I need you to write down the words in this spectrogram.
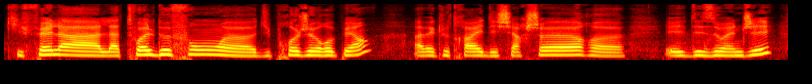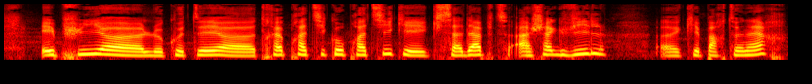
qui fait la, toile de fond du projet européen avec le travail des chercheurs et des ONG, et puis le côté très pratico-pratique et qui s'adapte à chaque ville qui est partenaire.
